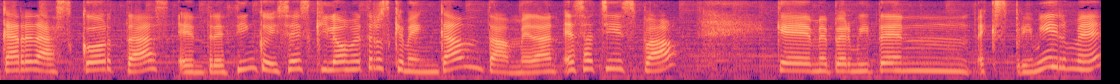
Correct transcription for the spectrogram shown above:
Carreras cortas, entre 5 y 6 kilómetros, que me encantan, me dan esa chispa que me permiten exprimirme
